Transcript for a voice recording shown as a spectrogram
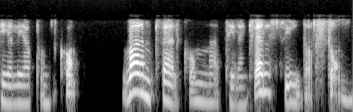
telia.com. Varmt välkomna till en kväll fylld av sång.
